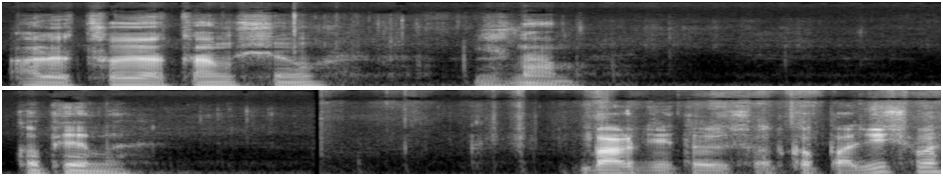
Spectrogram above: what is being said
Ale co ja tam się znam. Kopiemy. Bardziej to już odkopaliśmy.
